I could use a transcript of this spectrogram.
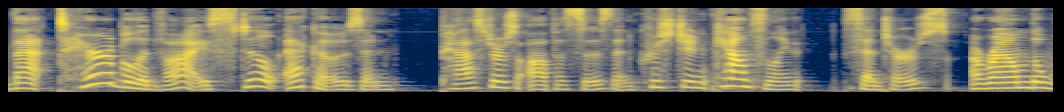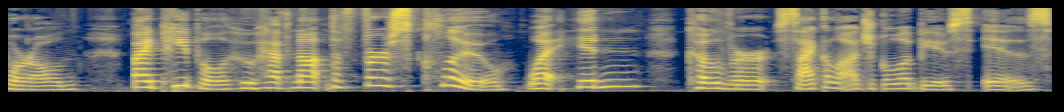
that terrible advice still echoes in pastors' offices and Christian counseling centers around the world by people who have not the first clue what hidden, covert psychological abuse is,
